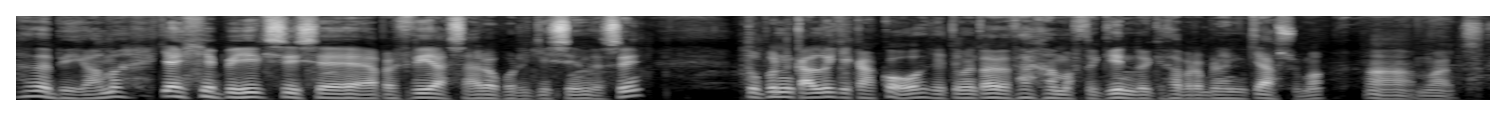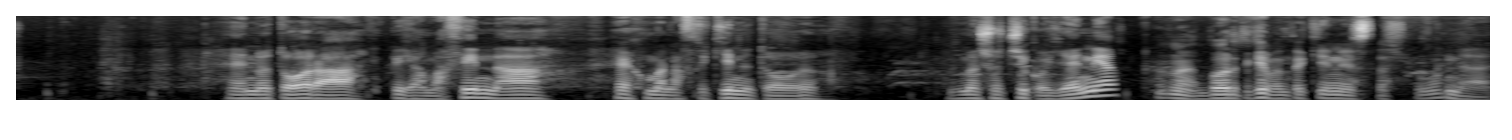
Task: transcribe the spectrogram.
δεν πήγαμε και έχει επιδείξει σε απευθεία αεροπορική σύνδεση. Το οποίο είναι καλό και κακό γιατί μετά δεν θα είχαμε αυτοκίνητο και θα πρέπει να νοικιάσουμε. Α, μάλιστα. Ενώ τώρα πήγαμε Αθήνα, έχουμε ένα αυτοκίνητο μέσω της οικογένειας. Ναι, μπορείτε και μετακινήσετε, ας πούμε. Ναι.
